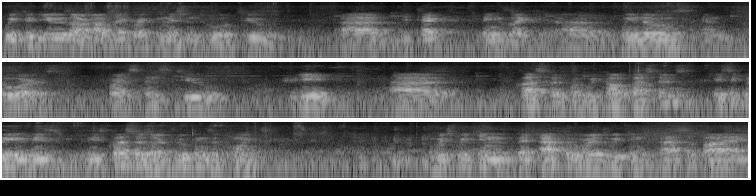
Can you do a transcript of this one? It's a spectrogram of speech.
we could use our object recognition tool to uh, detect things like uh, windows and doors, for instance, to create uh, clusters, what we call clusters. Basically, these, these clusters are groupings of points, which we can, afterwards, we can classify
